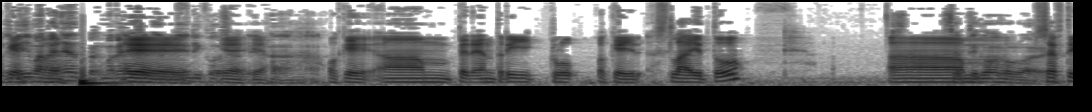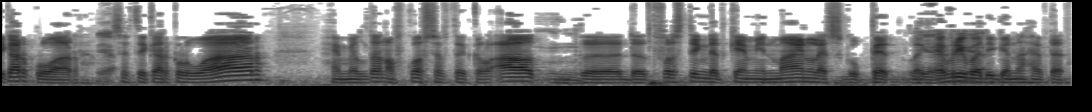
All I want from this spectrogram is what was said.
Oke. Jadi makanya oh, makanya iya, pit iya, entry di close iya, kan ya. iya. Oke, um, pit entry Oke, setelah itu um, Safety car keluar ya? safety car keluar. Ya. Safety car keluar. Hamilton of course safety car out. Hmm. The the first thing that came in mind let's go pit. Like Iya, everybody gonna have that.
